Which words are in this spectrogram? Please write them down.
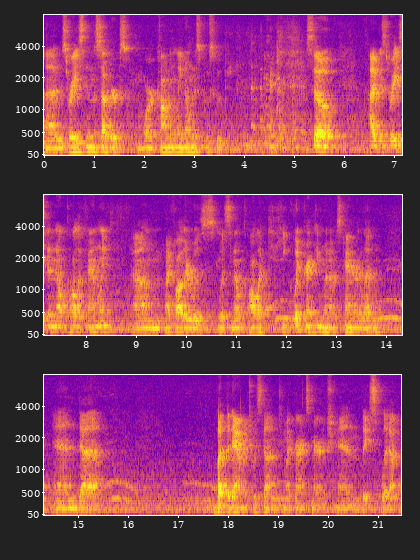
I was raised in the suburbs, more commonly known as Pouce Coupe. So I was raised in an alcoholic family. Um, my father was, was an alcoholic. He quit drinking when I was 10 or 11. And uh, but the damage was done to my parents' marriage, and they split up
